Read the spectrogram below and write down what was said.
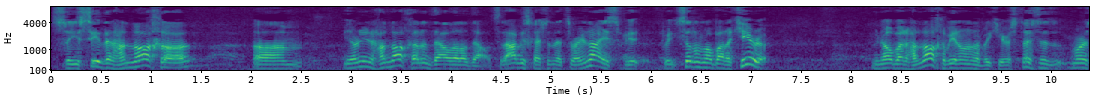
So you see that Hanacha, um, you don't need Hanacha and Dal al Dal. It's an obvious question that's very nice, but you still don't know about Akira. We know about Hanacha, but you don't know about Akira. So the more,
